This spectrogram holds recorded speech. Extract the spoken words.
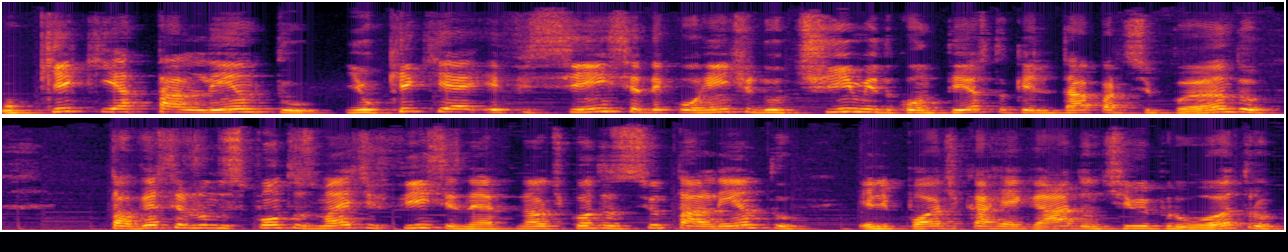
o que, que é talento e o que, que é eficiência decorrente do time, do contexto que ele está participando, talvez seja um dos pontos mais difíceis, né? Afinal de contas, se o talento ele pode carregar de um time para o outro,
